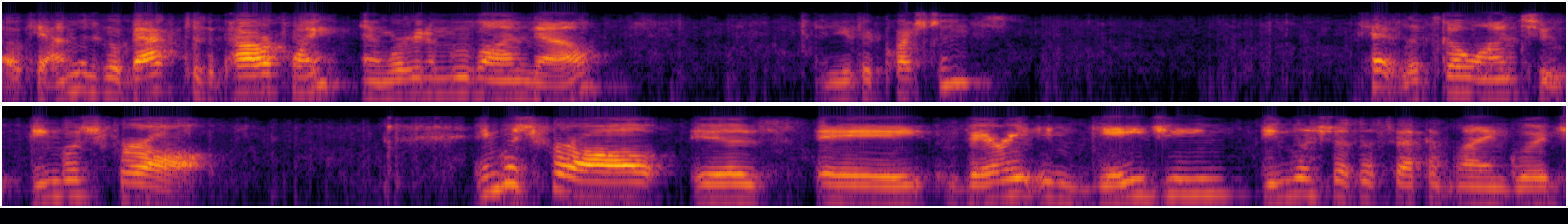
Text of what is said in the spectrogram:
Okay, I'm going to go back to the PowerPoint, and we're going to move on now. Any other questions? Okay, let's go on to English for All. English for All is a very engaging English as a second language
